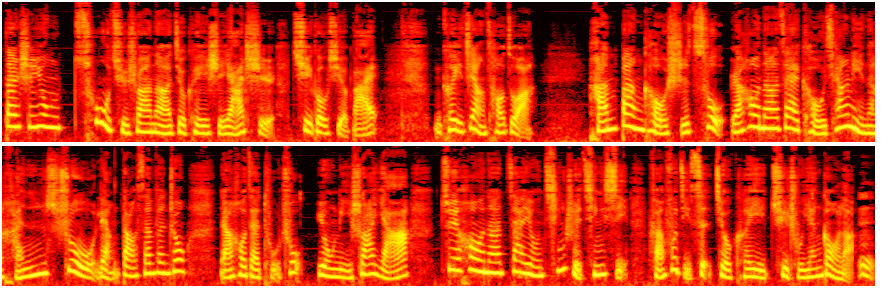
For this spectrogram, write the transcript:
但是用醋去刷呢，就可以使牙齿去垢雪白。你可以这样操作啊。含半口食醋，然后呢，在口腔里呢含漱两到三分钟，然后再吐出，用力刷牙，最后呢再用清水清洗，反复几次就可以去除烟垢了。嗯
